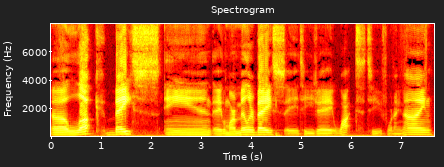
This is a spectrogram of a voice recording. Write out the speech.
Uh, Luck base and a Lamar Miller base, a TJ Watt to 499,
